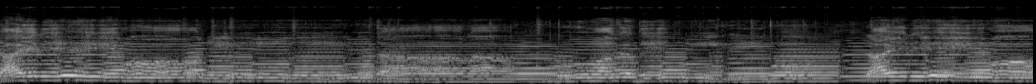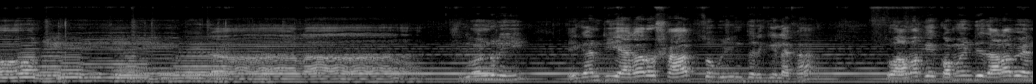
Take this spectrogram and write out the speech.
যাই রে মনে জানা তোমাক দেখিলে যাই এই গানটি এগারো সাত চব্বিশ তারিখে লেখা। তো আমাকে কমেন্টে জানাবেন,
